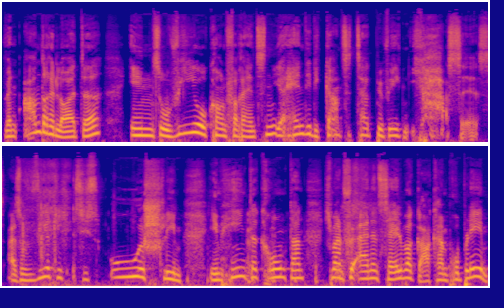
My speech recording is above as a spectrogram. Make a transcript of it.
wenn andere Leute in so Videokonferenzen ihr Handy die ganze Zeit bewegen. Ich hasse es. Also wirklich, es ist urschlimm. Im Hintergrund dann, ich meine, für einen selber gar kein Problem.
